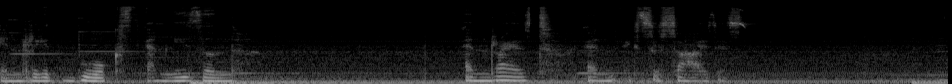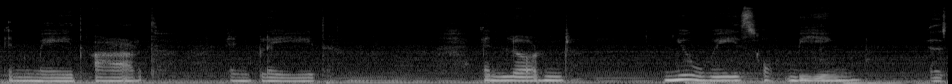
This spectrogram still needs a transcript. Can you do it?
and read books and listened and rest and exercises and made art and played and learned new ways of being as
